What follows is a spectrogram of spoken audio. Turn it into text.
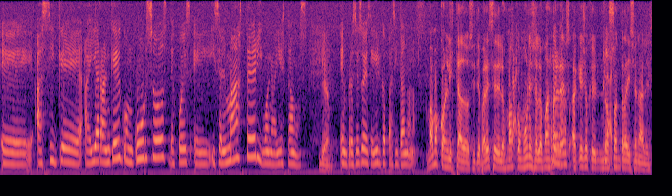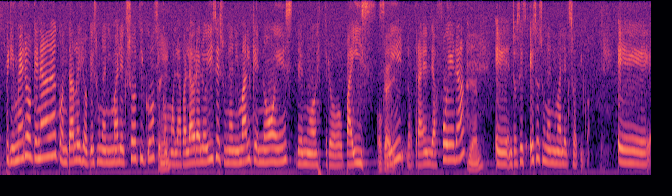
Eh, así que ahí arranqué con cursos, después eh, hice el máster y bueno, ahí estamos, Bien. en proceso de seguir capacitándonos. Vamos con listados, si te parece, de los más comunes a los más Bueno, raros, aquellos que no son tradicionales. Primero que nada, contarles lo que es un animal exótico, que como la palabra lo dice, es un animal que no es de nuestro país. ¿sí? Lo traen de afuera. Bien. Eh, entonces, eso es un animal exótico. Eh,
